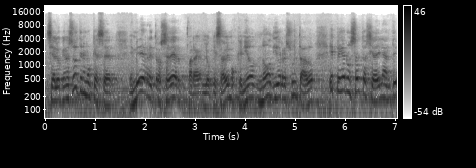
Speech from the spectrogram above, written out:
O sea, lo que nosotros tenemos que hacer, en vez de retroceder para lo que sabemos que no, dio resultado, es pegar un salto hacia adelante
